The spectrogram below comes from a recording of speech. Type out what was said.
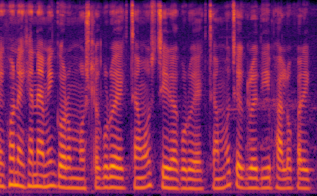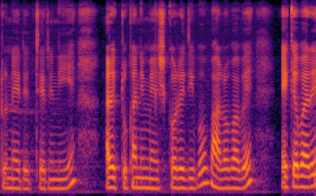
এখন এখানে আমি গরম মশলা গুঁড়ো এক চামচ, জিরা গুঁড়ো এক চামচ, এগুলো দিয়ে ভালো করে একটু নেড়ে চেড়ে নিয়ে আর একটুখানি ম্যাশ করে দিব ভালোভাবে। একেবারে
